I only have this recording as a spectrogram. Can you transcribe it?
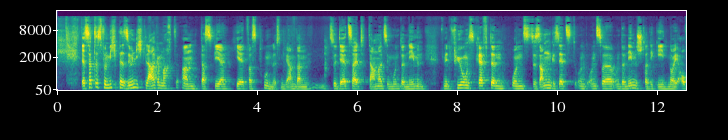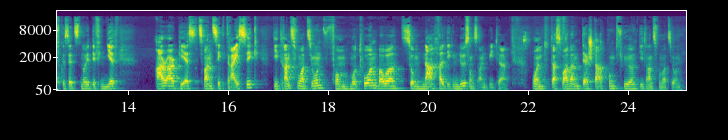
Das hat das für mich persönlich klar gemacht, ähm, dass wir hier etwas tun müssen. Wir haben dann zu der Zeit damals im Unternehmen mit Führungskräften uns zusammengesetzt und unsere Unternehmensstrategie neu aufgesetzt, neu definiert. RRPS 2030, die Transformation vom Motorenbauer zum nachhaltigen Lösungsanbieter. Und das war dann der Startpunkt für die Transformation.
